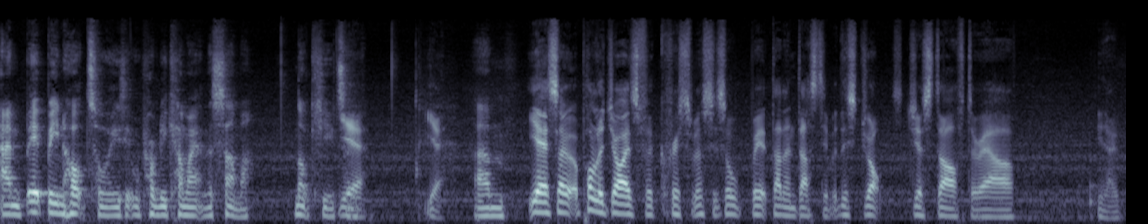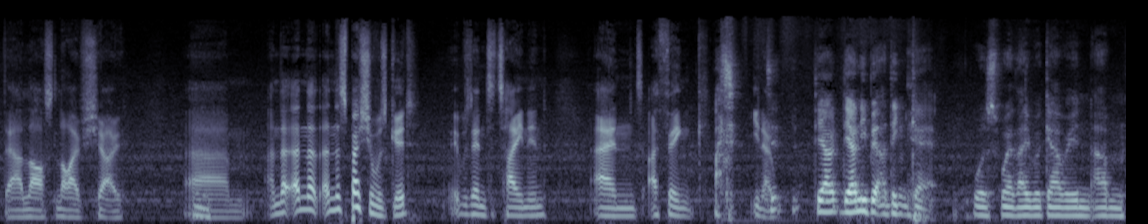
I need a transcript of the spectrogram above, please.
And it being Hot Toys, it will probably come out in the summer, not Q2. yeah, yeah. Um, Yeah, so apologise for Christmas. It's all bit done and dusted, but this dropped just after our, you know, our last live show, um, and the, and the, and the special was good. It was entertaining, and I think you know, the, the the only bit I didn't get was where they were going um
